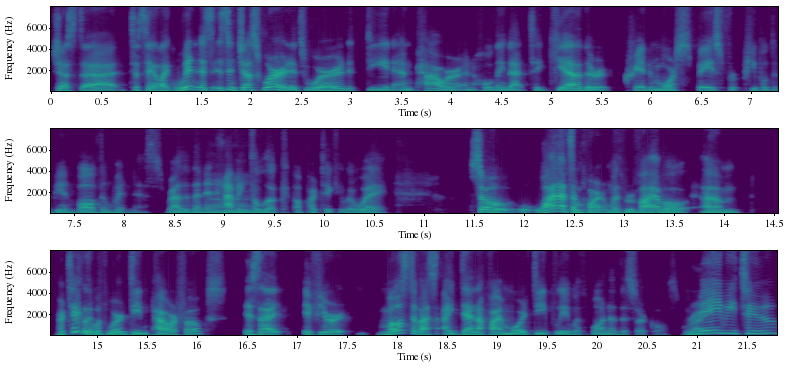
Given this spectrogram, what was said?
Just uh, to say, like, witness isn't just word, it's word, deed, and power. And holding that together created more space for people to be involved in witness rather than it mm. having to mm. look a particular way. So why that's important with revival, um, particularly with word deed power folks, is that if you're most of us identify more deeply with one of the circles, right. maybe two,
